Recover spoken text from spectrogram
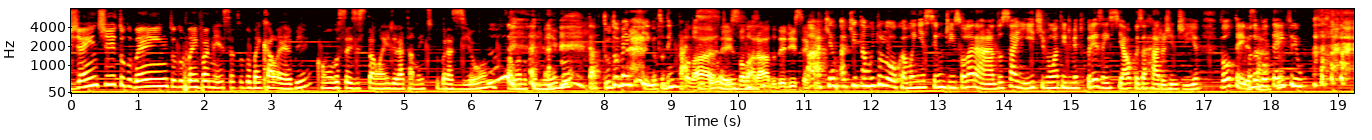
Oi, gente, tudo bem? Tudo bem, Vanessa? Tudo bem, Caleb? Como vocês estão aí diretamente do Brasil, falando comigo? tá tudo bem comigo, tudo em paz. Olá, Beleza. dia ensolarado, delícia aqui. Ah, aqui. aqui tá muito louco, amanheceu um dia ensolarado, saí, tive um atendimento presencial, coisa rara hoje em dia. Voltei, Exato. quando eu voltei, frio.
